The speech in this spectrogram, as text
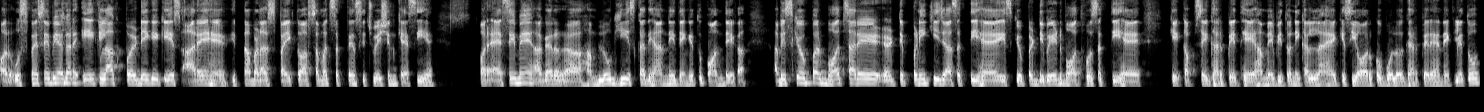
और उसमें से भी अगर एक लाख पर डे के केस आ रहे हैं इतना बड़ा स्पाइक तो आप समझ सकते हैं सिचुएशन कैसी है। और ऐसे में अगर हम लोग ही इसका ध्यान नहीं देंगे तो कौन देगा? अब इसके ऊपर बहुत सारे टिप्पणी की जा सकती है इसके ऊपर डिबेट बहुत हो सकती है कि कब से घर पे थे हमें भी तो निकलना है किसी और को बोलो घर पे रहने के लिए। तो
